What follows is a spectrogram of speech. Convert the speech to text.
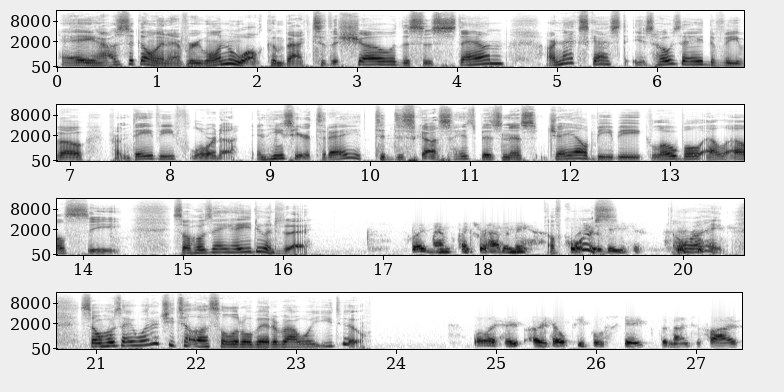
Hey, how's it going, everyone? Welcome back to the show. This is Stan. Our next guest is Jose DeVivo from Davie, Florida, and he's here today to discuss his business, JLBB Global LLC. So, Jose, how you doing today? Great, man. Thanks for having me. Of course. Pleasure to be here. All right. So, Jose, why don't you tell us a little bit about what you do? Well, I, I help people escape the nine to five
